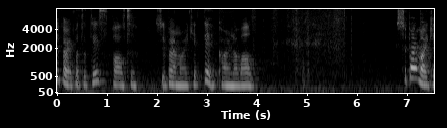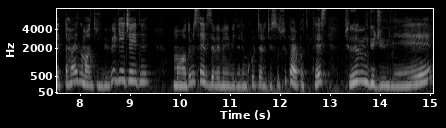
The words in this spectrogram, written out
Süper patates 6. Süpermarkette karnaval. Süpermarkette her zamanki gibi bir geceydi. Mağdur sebze ve meyvelerin kurtarıcısı süper patates tüm gücüyle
